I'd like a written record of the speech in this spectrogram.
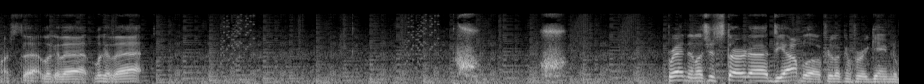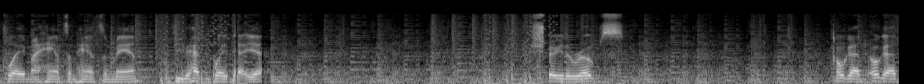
Watch that. Look at that. Look at that. Brandon, let's just start uh, Diablo if you're looking for a game to play, my handsome, handsome man. If you haven't played that yet. Show you the ropes. Oh god, oh god.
